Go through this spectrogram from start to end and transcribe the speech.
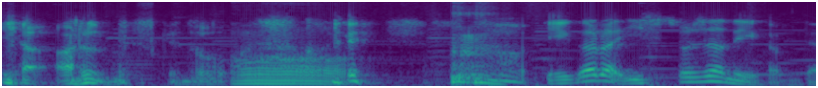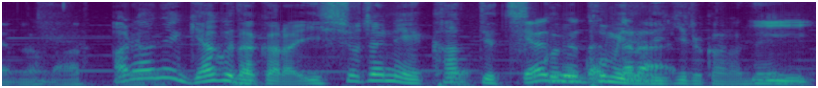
いやあるんですけど 絵柄一緒じゃねえかみたいなのがあって。あれはねギャグだから一緒じゃねえかっていうツッコミ込みでできるからね。いい。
